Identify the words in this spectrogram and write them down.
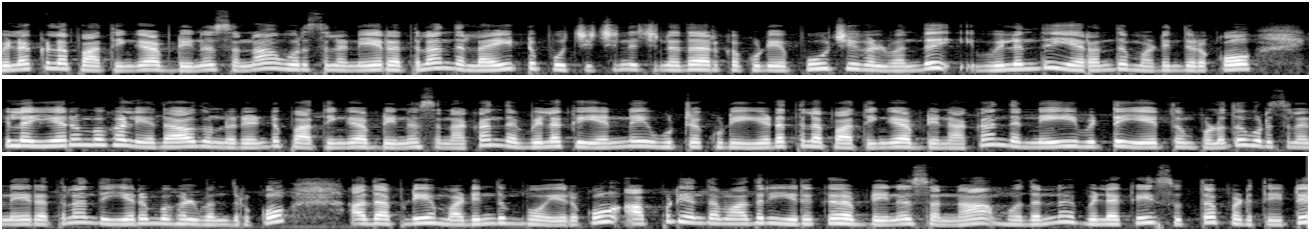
விளக்கில் பார்த்தீங்க அப்படின்னு சொன்னால் ஒரு சில நேரத்தில் அந்த லைட்டு பூச்சி சின்ன சின்னதாக இருக்கக்கூடிய பூச்சிகள் வந்து விழுந்து இறந்து மடிந்திருக்கும். இல்லை எறும்புகள் ஏதாவது ஒன்று ரெண்டு பார்த்தீங்க அப்படின்னு சொன்னாக்கா அந்த விளக்கு எண்ணெய் ஊற்றக்கூடிய இடத்துல பார்த்தீங்க அப்படின்னாக்கா அந்த நெய் விட்டு ஏற்றும் பொழுது ஒரு சில நேரத்தில் அந்த எறும்புகள் வந்திருக்கும். அது அப்படியே மடிந்தும் போயிருக்கும். அப்படி அந்த மாதிரி இருக்குது அப்படின்னு சொன்னால் முதல்ல விளக்கை சுத்தப்படுத்திட்டு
